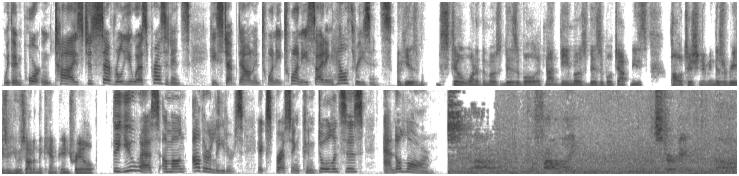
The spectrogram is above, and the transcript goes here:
with important ties to several U.S. presidents. He stepped down in 2020, citing health reasons. He is still one of the most visible, if not the most visible Japanese politician. I mean, there's a reason he was out on the campaign trail. The U.S., among other leaders, expressing condolences and alarm. Uh, profoundly disturbing um,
